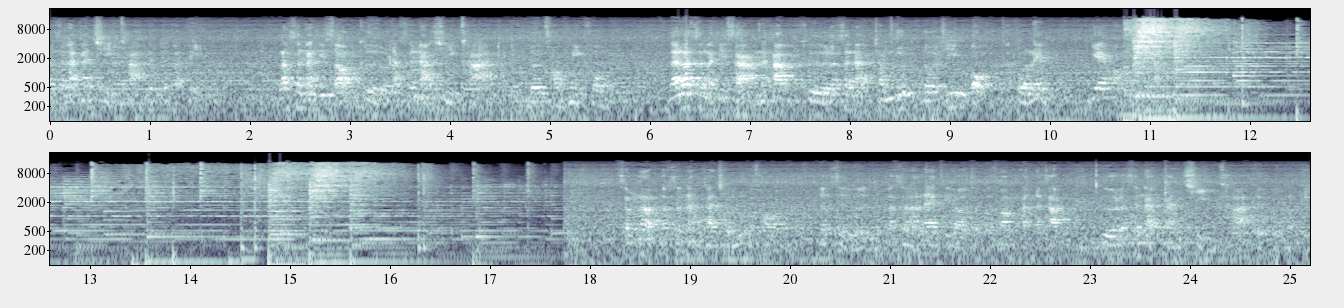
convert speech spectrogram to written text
ลักษณะการฉีกขาดเป็นปกติ ลักษณะที่ 2 คือลักษณะฉีกขาดโดยของมีคม และลักษณะที่3นะครับคือลักษณะชำรุดโดยที่ปกกับตัวเล่มแยกออกสำหรับลักษณะการชำรุดของหนังสือลักษณะแรกที่เราจะมาต้องกันนะครับ คือลักษณะการฉีกขาดเป็นปกติ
